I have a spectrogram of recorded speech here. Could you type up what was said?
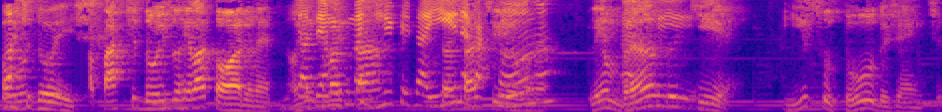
parte 2. A parte 2 do relatório, né? Senão a Já gente demos vai umas dicas aí, né? Bacana. Lembrando Acho que- que... isso tudo, gente,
